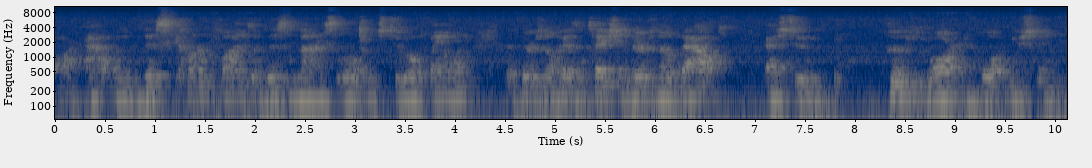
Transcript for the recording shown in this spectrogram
are out in this confines of this nice little H2O family, that there's no hesitation, there's no doubt as to who you are and what you stand.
